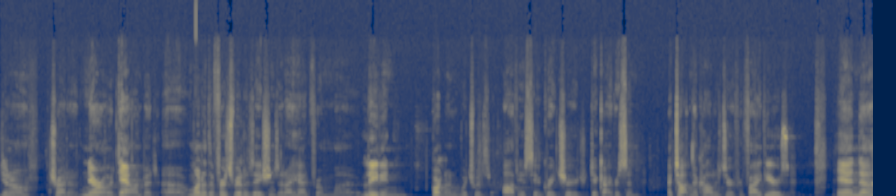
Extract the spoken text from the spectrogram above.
you know, try to narrow it down, but uh, one of the first realizations that I had from uh, leaving Portland, which was obviously a great church, Dick Iverson, I taught in the college there for five years. And uh,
